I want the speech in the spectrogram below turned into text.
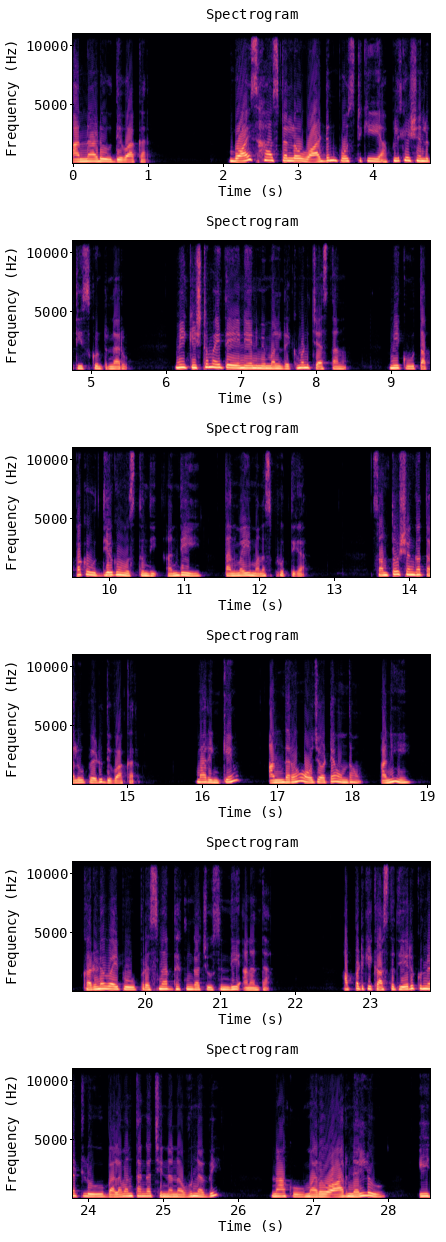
అన్నాడు దివాకర్. బాయ్స్ హాస్టల్లో వార్డెన్ పోస్ట్కి అప్లికేషన్లు తీసుకుంటున్నారు. మీకిష్టమైతే నేను మిమ్మల్ని రికమెండ్ చేస్తాను. మీకు తప్పక ఉద్యోగం వస్తుంది అంది తన్మయి మనస్ఫూర్తిగా. సంతోషంగా తలూపాడు దివాకర్. మరింకేం? అందరం ఓచోటే ఉందాం అని కరుణవైపు ప్రశ్నార్థకంగా చూసింది అనంత. అప్పటికి కాస్త తేరుకున్నట్లు బలవంతంగా చిన్న నవ్వు నవ్వి నాకు మరో ఆరు నెలలు ఈ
